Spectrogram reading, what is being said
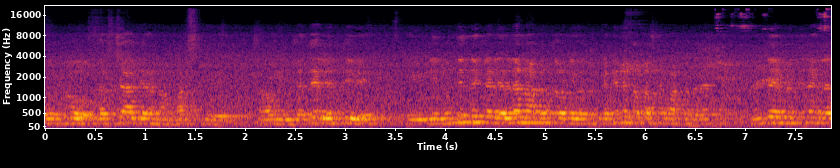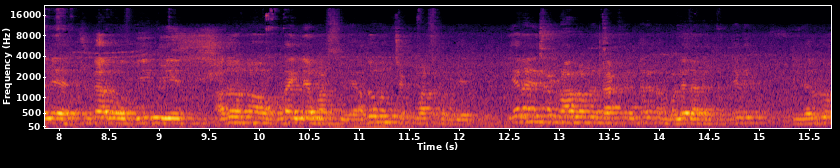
ದುಡ್ಡು ಖರ್ಚಾಗದಿರ ನಾವು ಮಾಡಿಸ್ತೀವಿ. ನಾವು ನಿಮ್ಮ ಜೊತೆಯಲ್ಲಿ ಇರ್ತೀವಿ. ಈಗ ನೀವು ಮುಂದಿನ ದಿನಗಳಲ್ಲಿ ಬಂದು ನೀವು ಇವತ್ತು ಕಣ್ಣಿನ ತಪಾಸಣೆ ಮಾಡ್ತಾರೆ ಮುಂದೆ ಮುಂದಿನ ದಿನಗಳಲ್ಲಿ ಶುಗರು ಬಿ ಪಿ ಅದನ್ನು ಕೂಡ ಇಲ್ಲೇ ಮಾಡಿಸ್ತೀವಿ. ಅದನ್ನು ಚೆಕ್ ಮಾಡಿಸ್ಕೊಂಡ್ವಿ. ಏನಾದ್ರೂ ಪ್ರಾಬ್ಲಮ್ ಡಾಕ್ಟರ್ ಇದ್ದರೆ ನಮ್ಗೆ ಒಳ್ಳೇದಾಗುತ್ತೆ ಅಂತೇಳಿ ನೀವೆಲ್ಲರೂ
